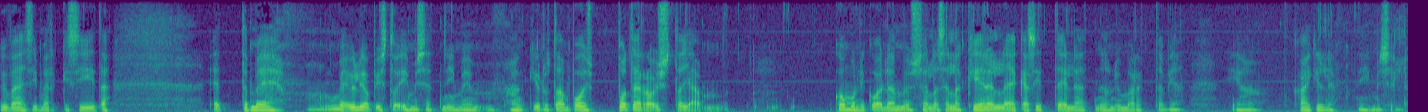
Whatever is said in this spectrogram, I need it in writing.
hyvä esimerkki siitä, että me, me yliopistoihmiset, niin me hankkiudutaan pois poteroista ja kommunikoidaan myös sellaisella kielellä ja käsitteillä, että ne on ymmärrettäviä ihan kaikille ihmisille.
